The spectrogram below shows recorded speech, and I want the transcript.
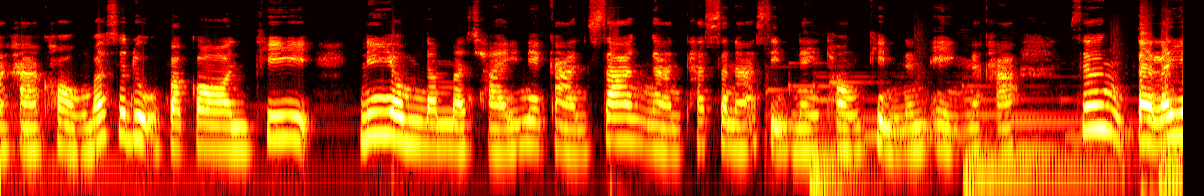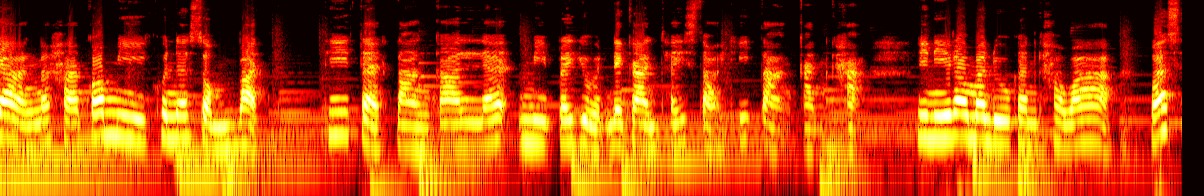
นะคะของวัสดุอุปกรณ์ที่นิยมนำมาใช้ในการสร้างงานทัศนศิลป์ในท้องถิ่นนั่นเองนะคะ ซึ่งแต่ละอย่างนะคะก็มีคุณสมบัติที่แตกต่างกันและมีประโยชน์ในการใช้สอยที่ต่างกันค่ะ ทีนี้เรามาดูกันค่ะว่า วัส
